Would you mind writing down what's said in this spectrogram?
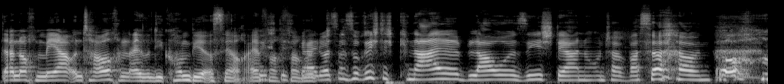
dann noch mehr und tauchen. Also die Kombi ist ja auch einfach richtig verrückt. Geil. Du hast so richtig knallblaue Seesterne unter Wasser und oh.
